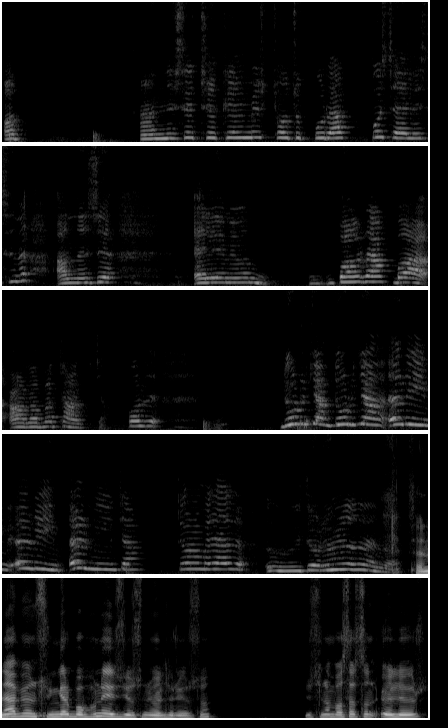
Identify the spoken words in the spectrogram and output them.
Ad- Annesi çekilmiş çocuk bırakmış elisini. Annesi elini bırakma araba çarpacak. Sen ne yapıyorsun? Sünger bobunu eziyorsun, öldürüyorsun. Üstüne basarsan ölür.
